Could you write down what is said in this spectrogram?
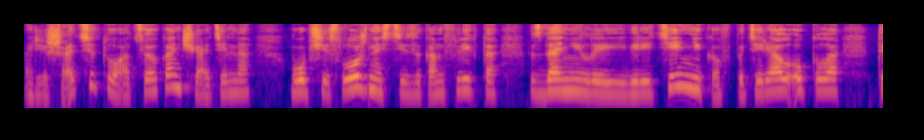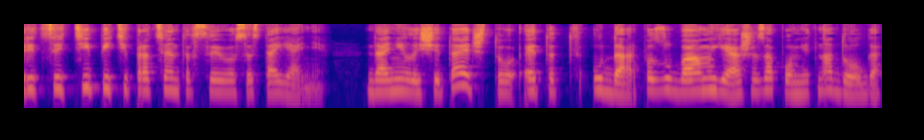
Решать ситуацию окончательно. В общей сложности из-за конфликта с Данилой и Веретенников потерял около 35% своего состояния. Данила считает, что этот удар по зубам Яша запомнит надолго.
